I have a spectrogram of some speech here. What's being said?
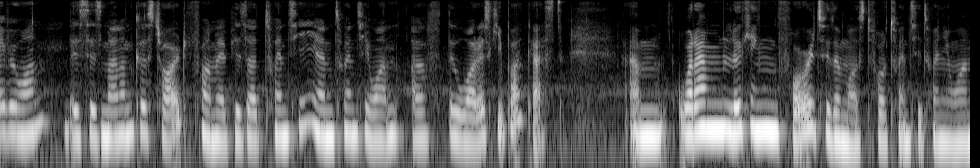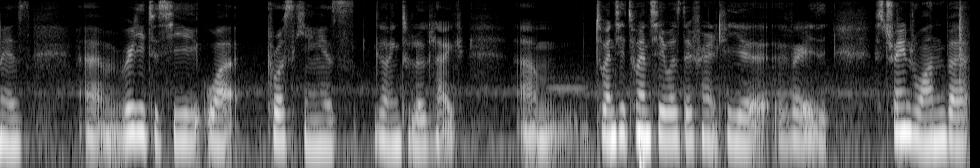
everyone, this is Manon Costard from episode 20 and 21 of the Waterski podcast. Um, what I'm looking forward to the most for 2021 is um, really to see what pro skiing is going to look like. Um, 2020 was definitely a, a, very strange one, but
